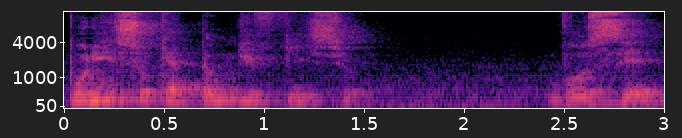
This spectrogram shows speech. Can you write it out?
Por isso que é tão difícil você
